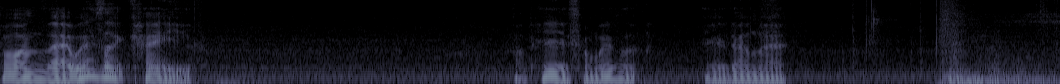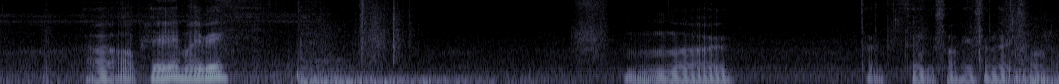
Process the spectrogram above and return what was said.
so I'm there. Where's that cave? Up here somewhere, isn't it? Yeah, down there. Uh, up here, maybe? No Don't think so. I think it's the next one.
